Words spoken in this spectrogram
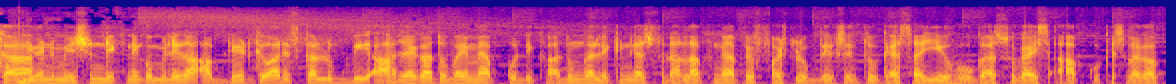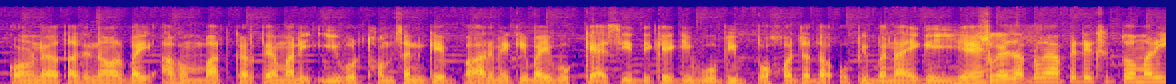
का एनिमेशन देखने को मिलेगा। अपडेट के बाद इसका लुक भी आ जाएगा तो भाई मैं आपको दिखा दूँगा। लेकिन फ़िलहाल आप यहाँ पे फ़र्स्ट लुक देख सकते हो, कैसा ये होगा। सो गाइस आपको कैसा लगा? कौन बता देना और भाई, अब हम बात करते हैं हमारी ईवो थॉमसन के बारे में कि भाई वो कैसी दिखेगी, वो भी बहुत ज़्यादा ओपी बनाई गई है। सो आप लोग यहाँ पे देख सकते हो हमारी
